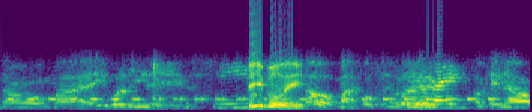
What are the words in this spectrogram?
No, my what are these? Feebly. Oh, my whole thing was. Legs. Okay, now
